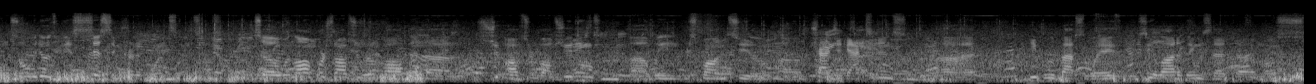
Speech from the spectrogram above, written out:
And so what we do is we assist in critical incidents. So when law enforcement officers are involved in uh, officer-involved shootings, uh, we respond to uh, tragic accidents, uh, people who pass away. We see a lot of things that uh, most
